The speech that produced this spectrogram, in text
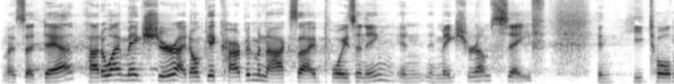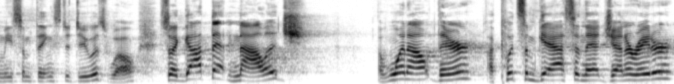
and I said, Dad, how do I make sure I don't get carbon monoxide poisoning and, and, make sure I'm safe? And he told me some things to do as well. So I got that knowledge. I went out there, I put some gas in that generator,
